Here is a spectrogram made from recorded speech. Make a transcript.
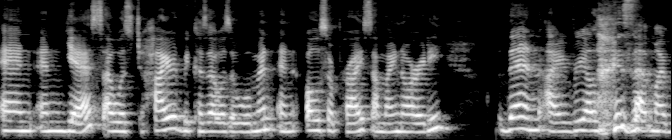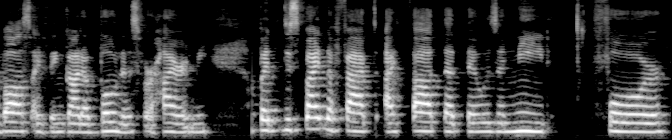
And and yes, I was hired because I was a woman and oh surprise, a minority. then I realized that my boss, I think, got a bonus for hiring me. But despite the fact I thought that there was a need for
